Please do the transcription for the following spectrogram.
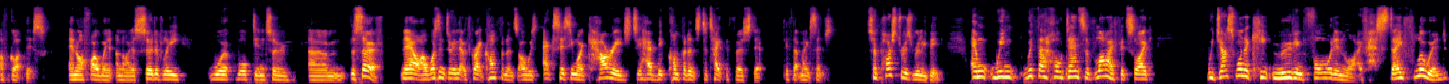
I've got this. And off I went, and I assertively work, walked into um, the surf. Now, I wasn't doing that with great confidence. I was accessing my courage to have the confidence to take the first step, if that makes sense. So posture is really big. And we, with that whole dance of life, it's like we just want to keep moving forward in life, stay fluid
